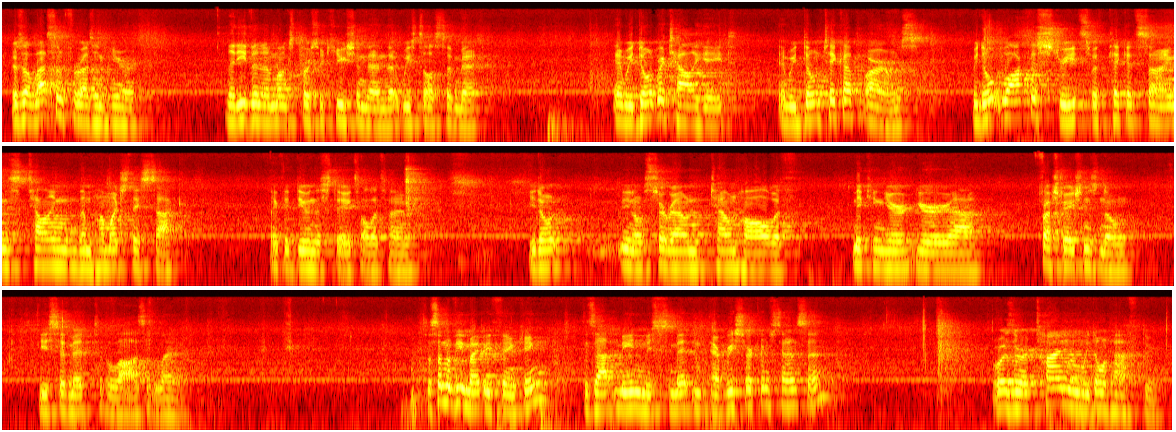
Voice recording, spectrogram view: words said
There's a lesson for us in here that even amongst persecution, then, that we still submit. And we don't retaliate, and we don't take up arms. We don't walk the streets with picket signs telling them how much they suck, like they do in the States all the time. You don't you know, surround town hall with making your, your uh, frustrations known. You submit to the laws of the land. So some of you might be thinking, does that mean we submit in every circumstance then? Or is there a time when we don't have to?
